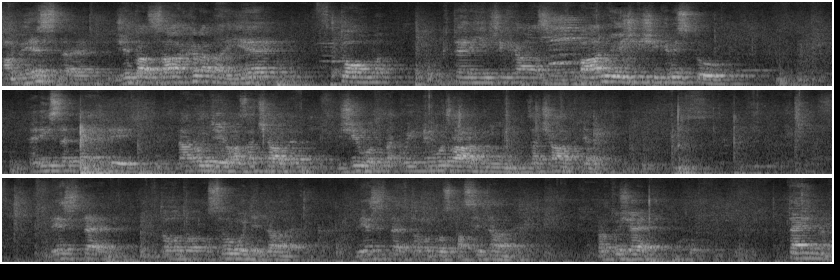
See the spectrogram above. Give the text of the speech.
a vězte, že ta záchrana je v tom, který přichází, Pánu Ježíši Kristu, který se tehdy narodil a začal ten život takovým mimořádným začátkem. Věřte v tohoto osvoboditele, věřte v tohoto spasitele, protože ten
